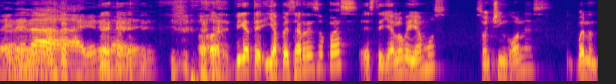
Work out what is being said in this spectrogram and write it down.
Ahí viene la- ahí viene la- Oh, fíjate, y a pesar de eso, Paz, este, ya lo veíamos, son chingones. Bueno,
